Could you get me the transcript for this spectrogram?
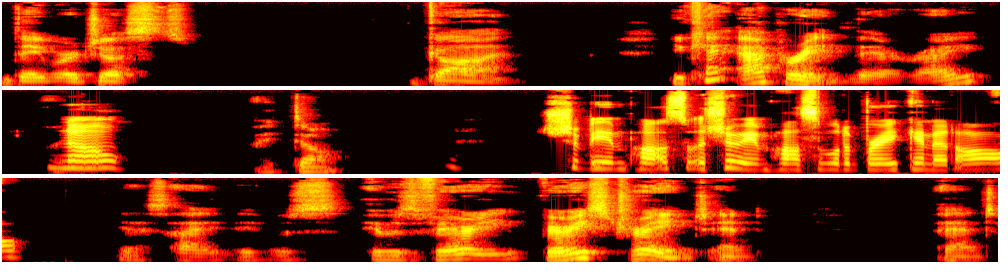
they were just gone. You can't operate in there, right? No, I don't. Should be impossible. It should be impossible to break in at all. Yes, I. It was it was very very strange and and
